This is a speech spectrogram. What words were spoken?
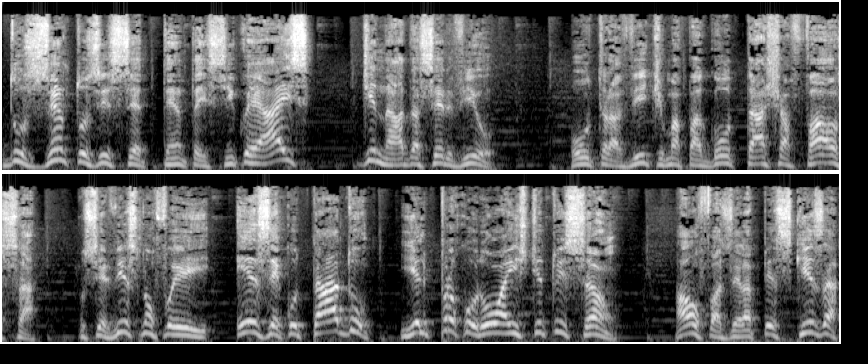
275 reais, de nada serviu. Outra vítima pagou taxa falsa. O serviço não foi executado e ele procurou a instituição. Ao fazer a pesquisa,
